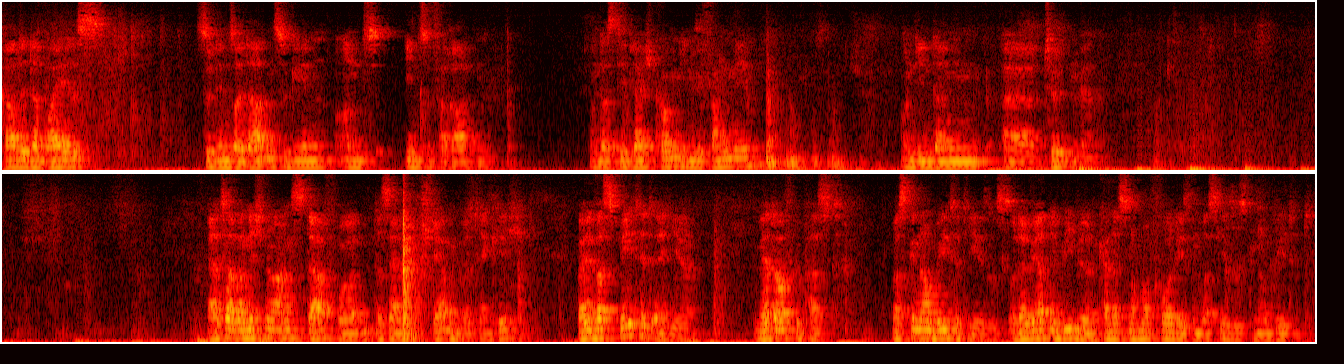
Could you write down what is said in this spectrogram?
gerade dabei ist, zu den Soldaten zu gehen und ihn zu verraten. Und dass die gleich kommen, ihn gefangen nehmen und ihn dann äh, töten werden. Er hatte aber nicht nur Angst davor, dass er einfach sterben wird, denke ich. Weil was betet er hier? Wer hat aufgepasst? Was genau betet Jesus? Oder wer hat eine Bibel und kann das nochmal vorlesen, was Jesus genau betet?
